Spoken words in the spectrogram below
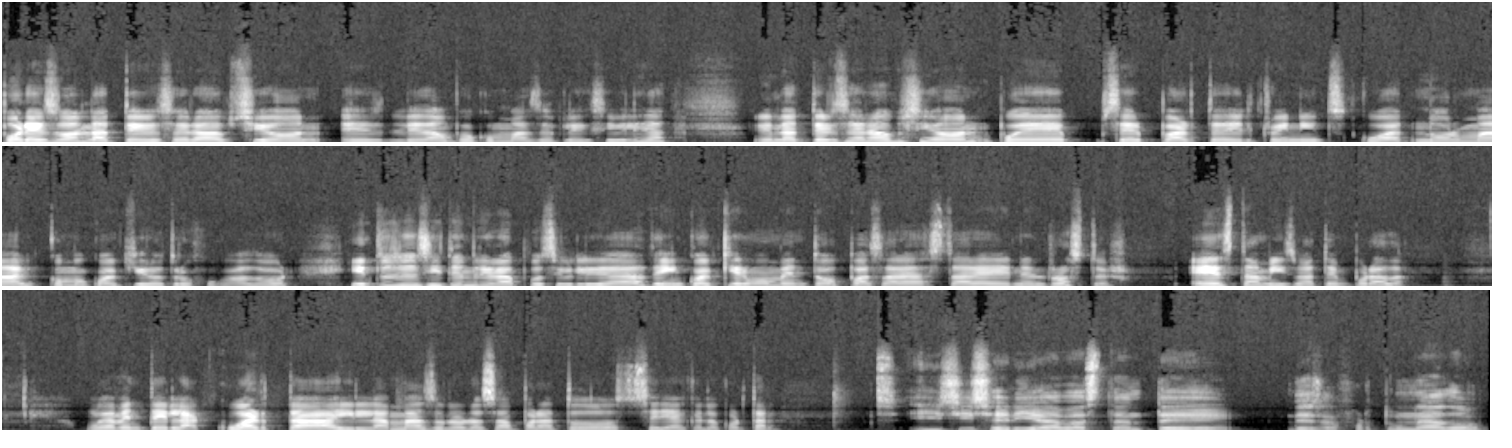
Por eso la tercera opción le da un poco más de flexibilidad. En la tercera opción puede ser parte del training squad normal, como cualquier otro jugador, y entonces sí tendría la posibilidad de en cualquier momento pasar a estar en el roster esta misma temporada. Obviamente la cuarta y la más dolorosa para todos sería que lo cortaran. Y sí sería bastante desafortunado,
